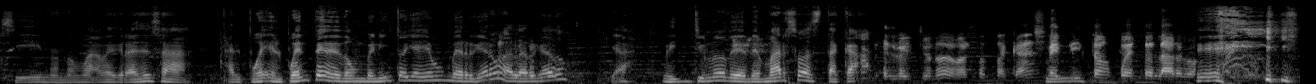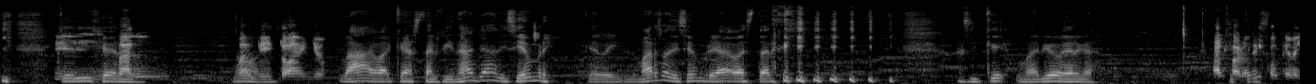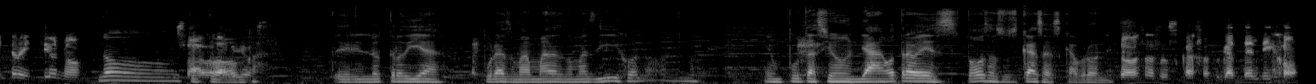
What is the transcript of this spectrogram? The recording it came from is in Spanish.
Sí, no, no mames, gracias a... Al pue- el puente de Don Benito ya lleva un verguero alargado. Ya, 21 de, de marzo hasta acá. El 21 de marzo hasta acá. Sí. Bendito puente largo. Eh, y ¿qué dijera? mal- No, maldito año. va, va, que hasta el final ya, diciembre. Que de marzo a diciembre ya va a estar. Así que, Mario Verga. Alfaro dijo que 2021. No, Sabrá compa. El otro día, puras mamadas nomás dijo, no, no. Emputación, ya, otra vez, todos a sus casas, cabrones. Todos a sus casas. Gatel dijo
